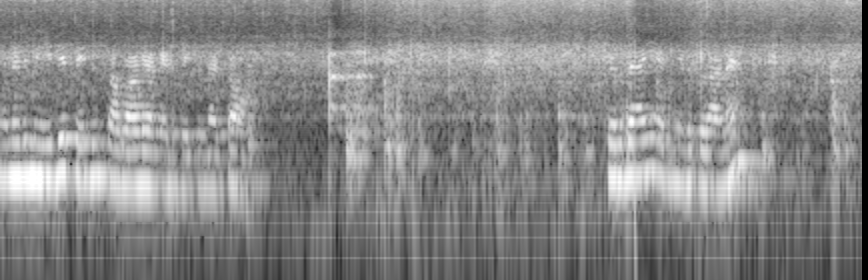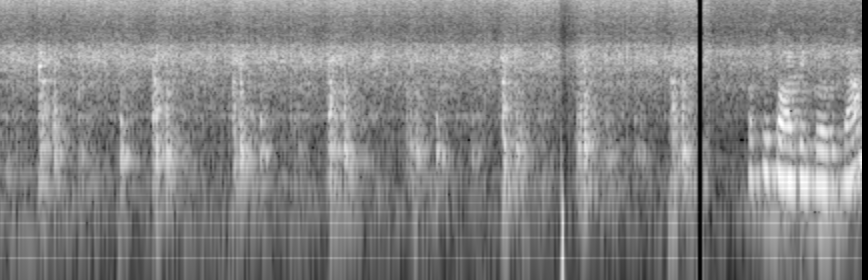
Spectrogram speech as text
ഞാനൊരു മീഡിയം സൈസ് സവാളയാണ് എടുത്തേക്കുന്നത് കേട്ടോ. ചെറുതായി അരിഞ്ഞെടുത്തതാണ്. കുറച്ച് സോൾട്ട് ഇട്ട് കൊടുക്കാം.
